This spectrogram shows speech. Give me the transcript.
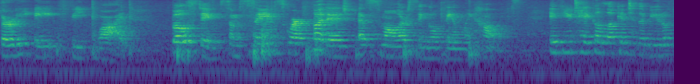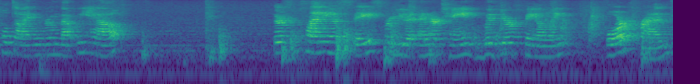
38 feet wide, boasting some same square footage as smaller single-family homes. If you take a look into the beautiful dining room that we have, there's plenty of space for you to entertain with your family or friends.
